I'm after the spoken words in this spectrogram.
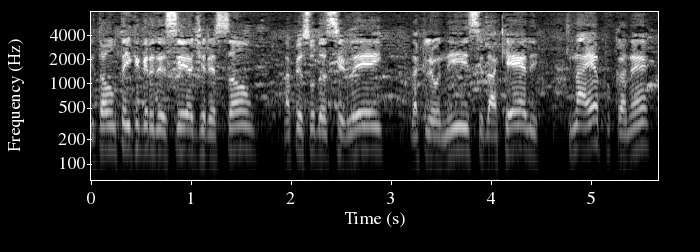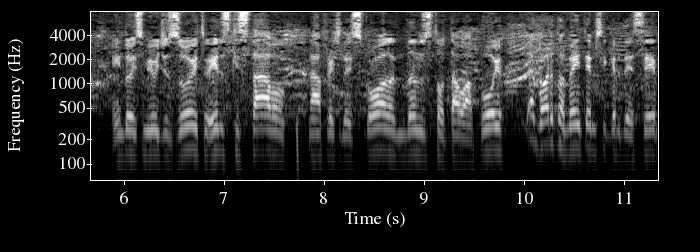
Então, tem que agradecer a direção, a pessoa da Cirlei, da Cleonice, da Kelly, que na época, né, em 2018, eles que estavam na frente da escola, dando-nos total apoio. E agora também temos que agradecer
